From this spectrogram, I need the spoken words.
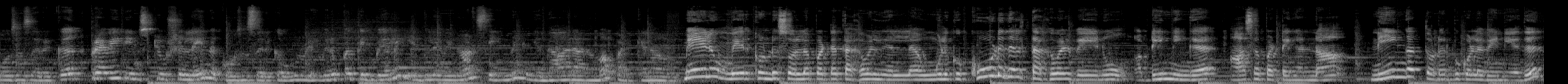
கோர்சஸ் இருக்கு. பிரைவேட் இன்ஸ்டிடியூஷன்லயும் இந்த கோர்சஸ் இருக்கு. உங்களுடைய விருப்பத்தின் பேர்ல எதுல வேணாலும் சேர்ந்து நீங்க தாராளமா படிக்கலாம். மேலும் மேற்கொண்டு சொல்லப்பட்ட தகவல்கள்ல உங்களுக்கு கூடுதல் தகவல் வேணும் அப்படின்னு நீங்க ஆசைப்பட்டீங்கன்னா நீங்க தொடர்பு கொள்ள வேண்டியது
